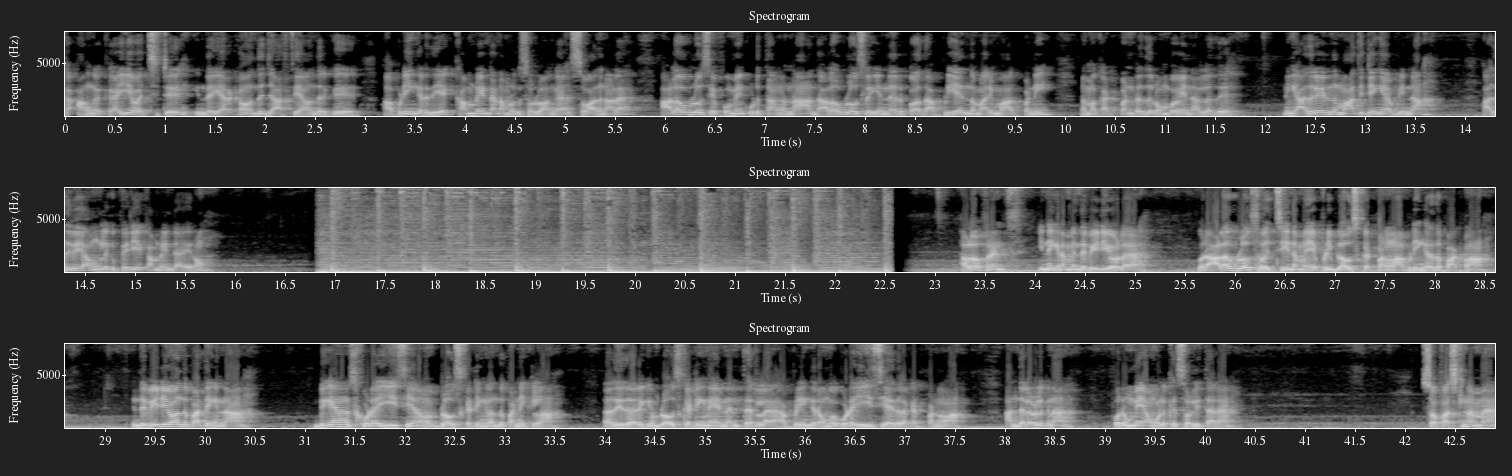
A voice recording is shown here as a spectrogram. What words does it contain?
க அவங்க கையை வச்சுட்டு இந்த இறக்கம் வந்து ஜாஸ்தியாக வந்திருக்கு அப்படிங்கிறதையே கம்ப்ளைண்ட்டாக நம்மளுக்கு சொல்லுவாங்க. ஸோ அதனால் அளவு ப்ளவுஸ் எப்போவுமே கொடுத்தாங்கன்னா அந்த அளவு ப்ளவுஸில் என்ன இருக்கோ அதை அப்படியே இந்த மாதிரி மார்க் பண்ணி நம்ம கட் பண்ணுறது ரொம்பவே நல்லது. நீங்கள் அதிலேருந்து மாற்றிட்டீங்க அப்படின்னா அதுவே அவங்களுக்கு பெரிய கம்ப்ளைண்ட் ஆயிரும். ஹலோ ஃப்ரெண்ட்ஸ் இன்றைக்கி நம்ம இந்த வீடியோவில் ஒரு அளவு ப்ளவுஸை வச்சு நம்ம எப்படி ப்ளவுஸ் கட் பண்ணலாம் அப்படிங்கிறத பார்க்கலாம். இந்த வீடியோ வந்து பார்த்திங்கன்னா பிகினர்ஸ் கூட ஈஸியாக நம்ம ப்ளவுஸ் கட்டிங் வந்து பண்ணிக்கலாம். அதாவது இது வரைக்கும் ப்ளவுஸ் கட்டிங்னா என்னென்னு தெரில அப்படிங்கிறவங்க கூட ஈஸியாக இதில் கட் பண்ணலாம். அந்த லெவலுக்கு நான் பொறுமையாக உங்களுக்கு சொல்லித்தரேன் ஸோ ஃபஸ்ட் நம்ம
